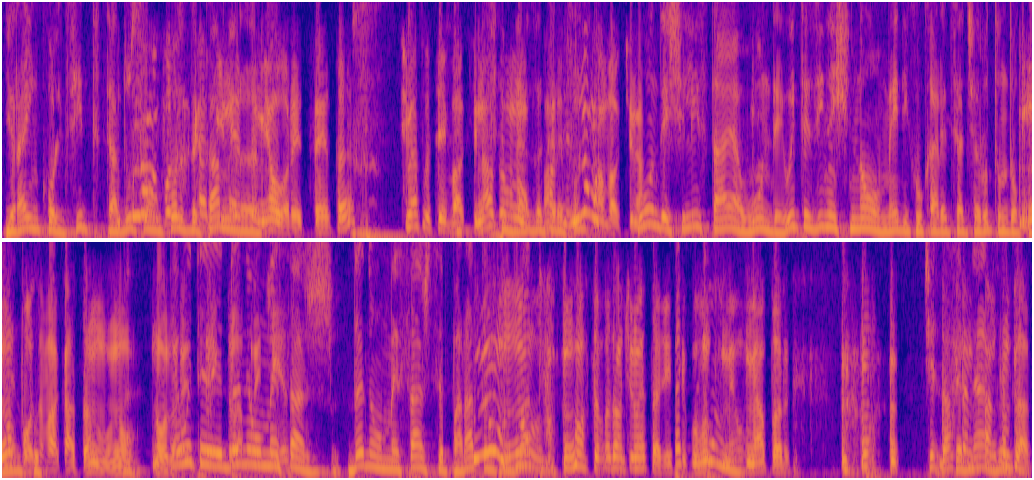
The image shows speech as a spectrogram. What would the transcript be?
Erai încolțit? Te-a dus Nu, la am un fost colț de în cabinet cameră? Să-mi iau o rețetă și mi-a spus, te-ai vaccinat, domnul? Semnează că Am zis, refuzi? Nu m-am vaccinat. Unde? Și lista aia, unde? Uite, zine și nouă medicul care ți-a cerut un Nu document pot cu... să fac asta, nu, nu. nu E, îl uite, respect, îl dă-ne un apreciez. mesaj. Dă-ne un mesaj separat, în Nu, privat. nu, nu o să vă dau niciun mesaj. Este Păi cuvântul cum? meu, mi-apăr. Ce Dar așa mi s-a semnează? întâmplat.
